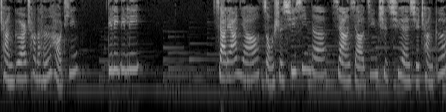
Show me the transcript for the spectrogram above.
唱歌唱的很好听，滴哩滴哩。小两鸟总是虚心的向小金翅雀学唱歌，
